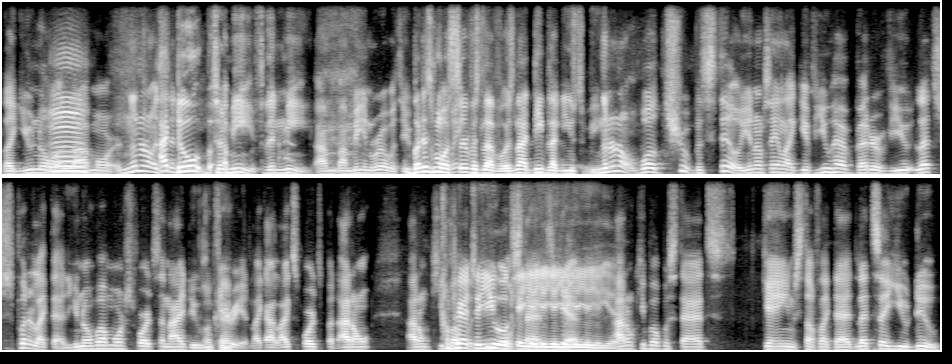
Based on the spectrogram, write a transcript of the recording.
Like you know a Mm, lot more. No, no, no. It's I do, but- to me than me. I'm I'm being real with you. but it's more Wait. service level. It's not deep like it used to be. No, no, no. Well, true, but still, you know what I'm saying? Like, if you have better view, let's just put it like that. You know about more sports than I do. Okay. Period. Like, I like sports, but I don't. I don't keep up Compared with to you, okay, yeah, yeah, yeah, yeah, yeah, yeah, yeah. I don't keep up with stats, games, stuff like that. Let's say you do,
